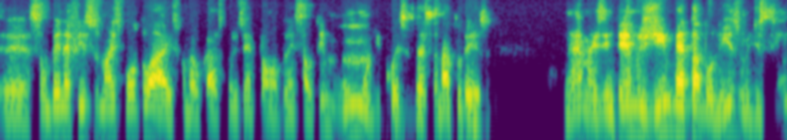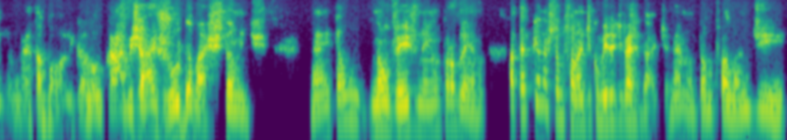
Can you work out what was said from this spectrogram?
é são benefícios mais pontuais, como é o caso, por exemplo, para uma doença autoimune, coisas dessa natureza né? Mas em termos de metabolismo, de síndrome metabólica, low carb já ajuda bastante, né? Então não vejo nenhum problema. Até porque nós estamos falando de comida de verdade, né? Não estamos falando de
